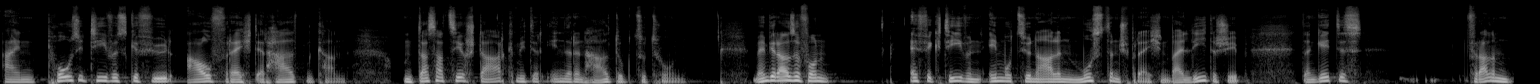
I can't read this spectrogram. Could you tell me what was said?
ein positives Gefühl aufrecht erhalten kann. Und das hat sehr stark mit der inneren Haltung zu tun. Wenn wir also von effektiven emotionalen Mustern sprechen bei Leadership, dann geht es vor allem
